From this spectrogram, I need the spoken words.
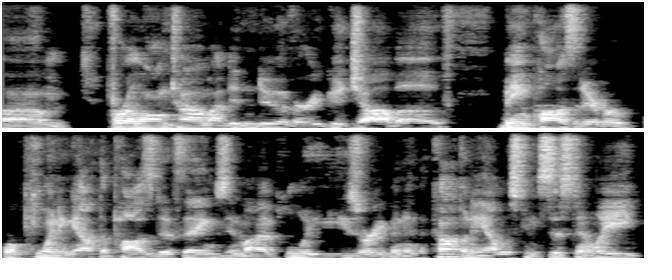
Um, for a long time, I didn't do a very good job of being positive or, or pointing out the positive things in my employees or even in the company. I was consistently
